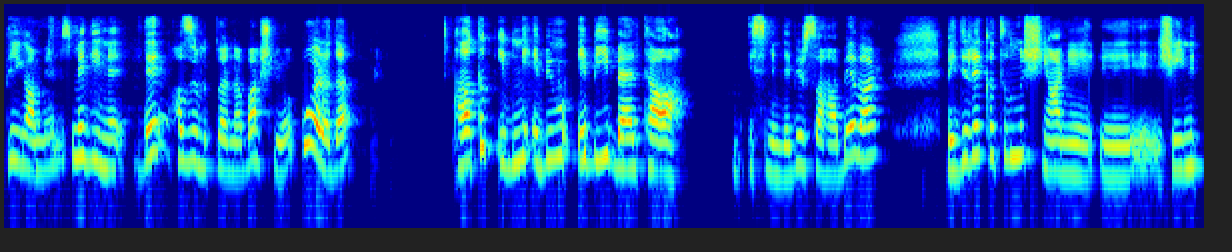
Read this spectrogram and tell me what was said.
Peygamberimiz Medine'de hazırlıklarına başlıyor. Bu arada Hatip İbni Ebi, Ebi Belta'a isminde bir sahabe var. Bedir'e katılmış yani e, şeyini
